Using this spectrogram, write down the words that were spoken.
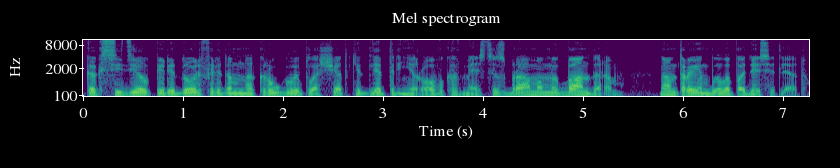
как сидел перед Ольфредом на круглой площадке для тренировок вместе с Брамом и Бандером. Нам троим было по десять лет.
